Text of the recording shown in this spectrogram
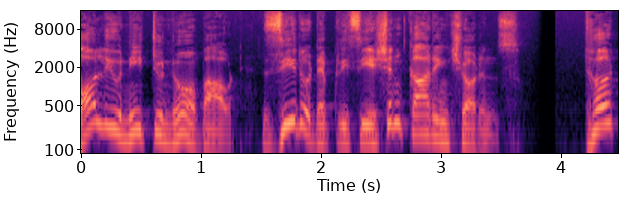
all you need to know about zero depreciation car insurance. Third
